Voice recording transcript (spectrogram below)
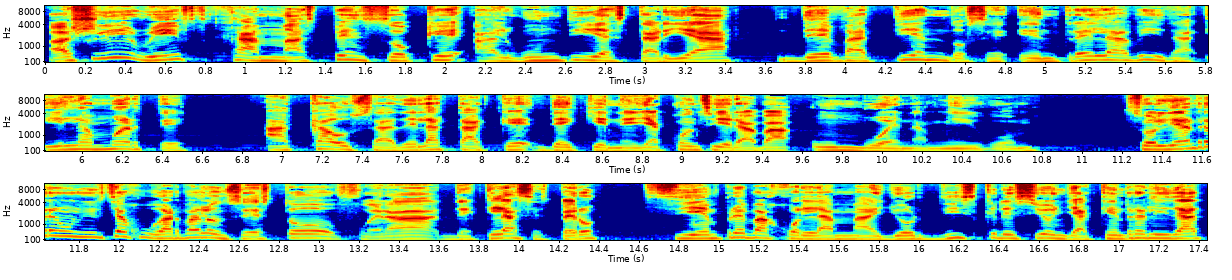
Ashley Reeves jamás pensó que algún día estaría debatiéndose entre la vida y la muerte a causa del ataque de quien ella consideraba un buen amigo. Solían reunirse a jugar baloncesto fuera de clases, pero siempre bajo la mayor discreción, ya que en realidad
